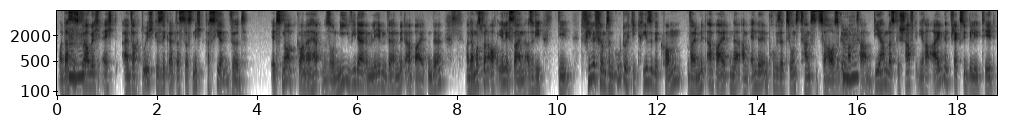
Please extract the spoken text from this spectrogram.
Und das mhm. ist, glaube ich, echt einfach durchgesickert, dass das nicht passieren wird. It's not gonna happen. So nie wieder im Leben werden Mitarbeitende. Und da muss man auch ehrlich sein. Also die, die, viele Firmen sind gut durch die Krise gekommen, weil Mitarbeitende am Ende Improvisationstanzen zu Hause gemacht mhm. haben. Die haben das geschafft, in ihrer eigenen Flexibilität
